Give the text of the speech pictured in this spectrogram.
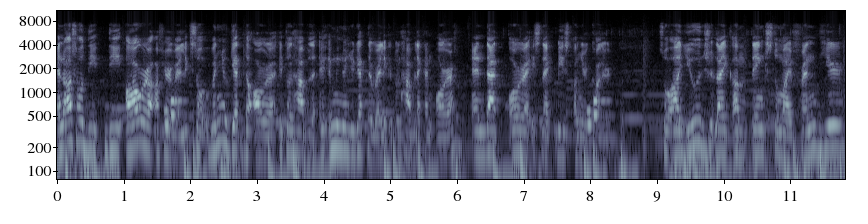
And also the the aura of your relic. So when you get the aura, it will have. I mean, when you get the relic, it will have like an aura, and that aura is like based on your color. So a huge like um thanks to my friend here,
